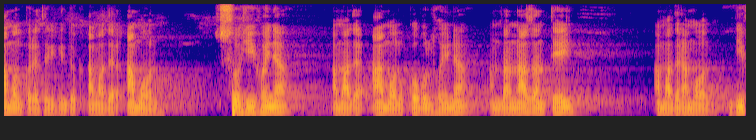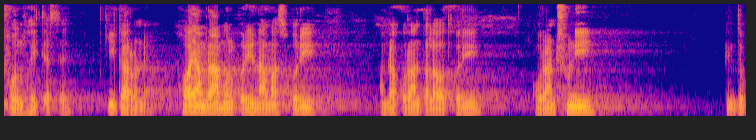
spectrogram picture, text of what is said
আমল করে থাকি, কিন্তু আমাদের আমল সহি হয় না, আমাদের আমল কবুল হয় না। আমরা না জানতেই আমাদের আমল বিফল হইতেছে। কি কারণে? হয় আমরা আমল করি, নামাজ পড়ি, আমরা কোরআন তালাওয়াত করি, কোরআন শুনি, কিন্তু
